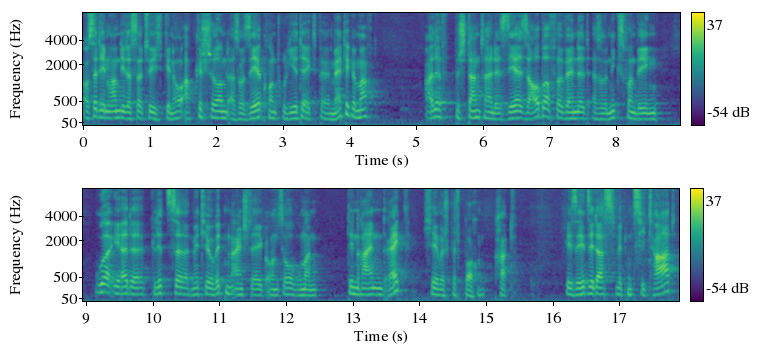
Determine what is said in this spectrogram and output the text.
Außerdem haben die das natürlich genau abgeschirmt, also sehr kontrollierte Experimente gemacht, alle Bestandteile sehr sauber verwendet, also nichts von wegen Urerde, Blitze, Meteoriteneinschläge und so, wo man den reinen Dreck, chemisch gesprochen, hat. Hier sehen Sie das mit einem Zitat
